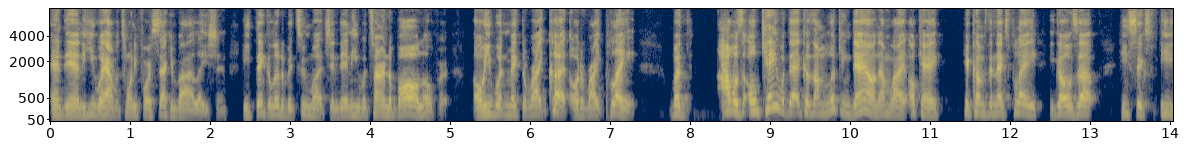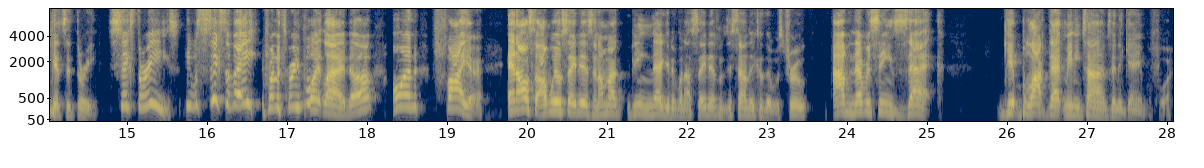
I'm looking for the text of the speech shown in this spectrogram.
And then he would have a 24 second violation. He'd think a little bit too much, and then he would turn the ball over, or he wouldn't make the right cut or the right play. But I was okay with that because I'm looking down. I'm like, okay, here comes the next play. He goes up, he six, he hits a three. Six threes. He was six of eight from the three-point line, dog. On fire. And also, I will say this, and I'm not being negative when I say this, I'm just telling because it was true. I've never seen Zach get blocked that many times in a game before.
